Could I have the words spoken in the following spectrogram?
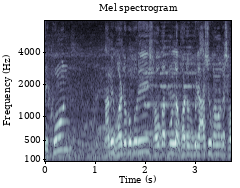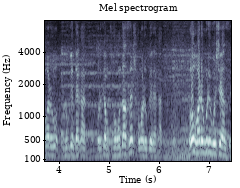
দেখুন, আমি ঘটপুকুরি, শওকাত মোল্লা ঘটপুকুরি আসুক, আমাকে সবার ঢুকে দেখাক ওরকম ক্ষমতা আছে, সবার ঢুকে দেখাক। ও ঘটপুকুরি বসে আছে।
